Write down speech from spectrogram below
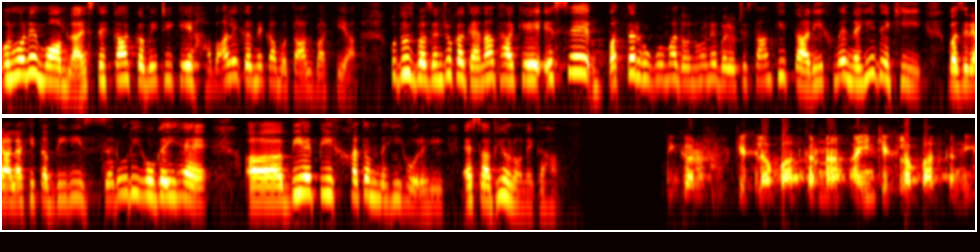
انہوں نے معاملہ استحقاق کمیٹی کے حوالے کرنے کا مطالبہ کیا۔ قدوس بزنجو کا کہنا تھا کہ اس سے بدتر حکومت انہوں نے بلوچستان بلوچستان کی تاریخ میں نہیں دیکھی۔ وزیر اعلیٰ کی تبدیلی ضروری ہو گئی ہے۔ بی اے پی ختم نہیں ہو رہی، ایسا بھی انہوں نے کہا۔ اسپیکر کے خلاف بات کرنا، آئین کے خلاف بات کرنی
